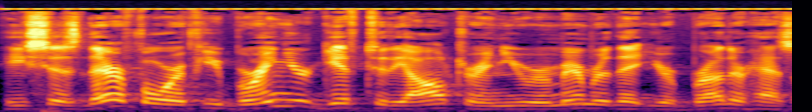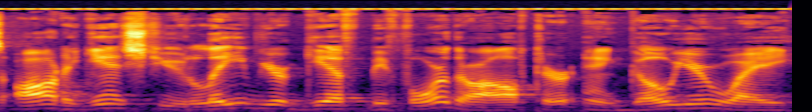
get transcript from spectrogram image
He says, Therefore, if you bring your gift to the altar and you remember that your brother has aught against you, leave your gift before the altar and go your way.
